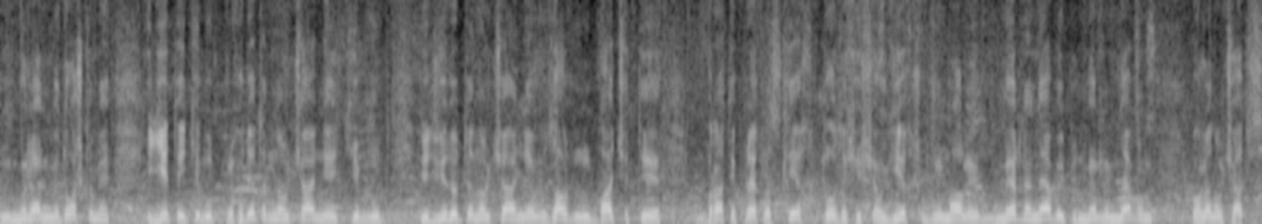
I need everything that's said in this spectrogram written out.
меморіальними дошками, і діти, які будуть приходити на навчання, які будуть відвідувати навчання, завжди будуть бачити, брати приклад з тих, хто захищав їх, щоб вони мали мирне небо і під мирним небом могли навчатися.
